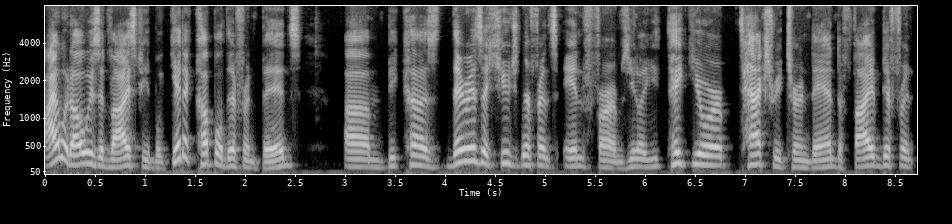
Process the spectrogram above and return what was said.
I would always advise people get a couple different bids um, because there is a huge difference in firms. You know, you take your tax return, Dan, to five different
